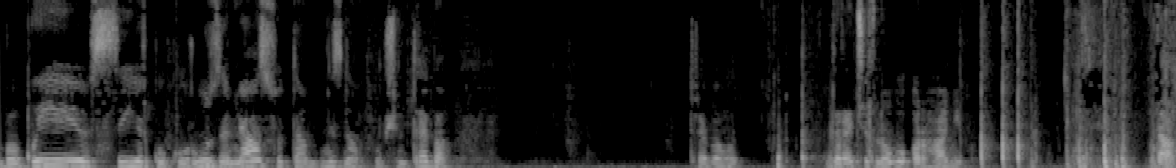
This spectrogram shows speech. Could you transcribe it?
боби, сир, кукуруза, м'ясо там, не знаю. В общем, треба. Треба, до речі, знову органіку. Так.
